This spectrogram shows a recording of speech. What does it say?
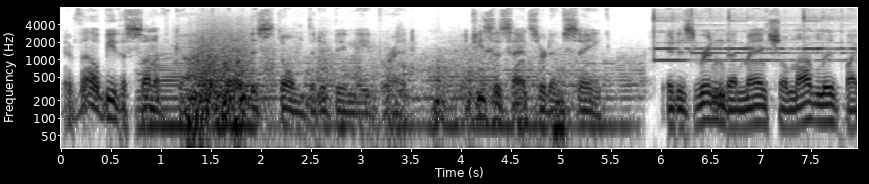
If thou be the Son of God, command this stone that it be made bread. And Jesus answered him, saying, It is written that man shall not live by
